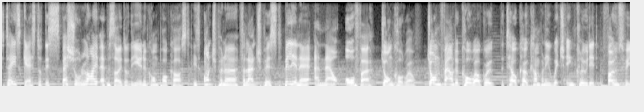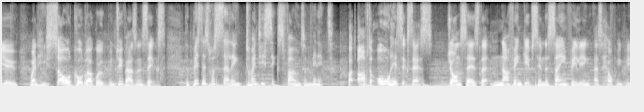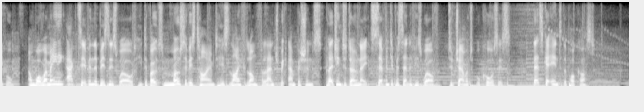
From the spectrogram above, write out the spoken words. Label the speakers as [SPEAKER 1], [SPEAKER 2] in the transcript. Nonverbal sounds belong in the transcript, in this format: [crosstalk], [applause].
[SPEAKER 1] Today's guest of this special live episode of the Unicorn podcast is entrepreneur, philanthropist, billionaire, and now author John Caudwell. John founded Caudwell Group, the telco company which included Phones 4U. When he sold Caudwell Group in 2006, the business was selling 26 phones a minute. But after all his success, John says that nothing gives him the same feeling as helping people. And while remaining active in the business world, he devotes most of his time to his lifelong philanthropic ambitions, pledging to donate 70% of his wealth to charitable causes. Let's get into the podcast.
